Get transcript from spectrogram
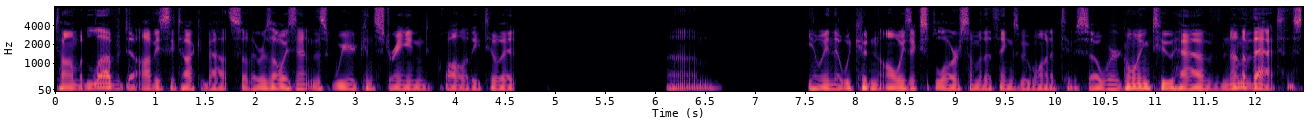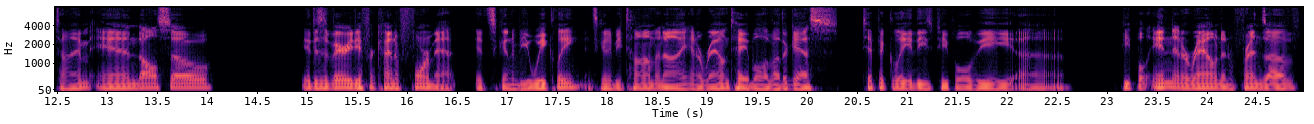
Tom would love to obviously talk about. So there was always that, this weird constrained quality to it. Um, you know, in that we couldn't always explore some of the things we wanted to. So we're going to have none of that this time. And also, it is a very different kind of format. It's going to be weekly. It's going to be Tom and I and a round table of other guests. Typically, these people will be uh, people in and around and friends of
